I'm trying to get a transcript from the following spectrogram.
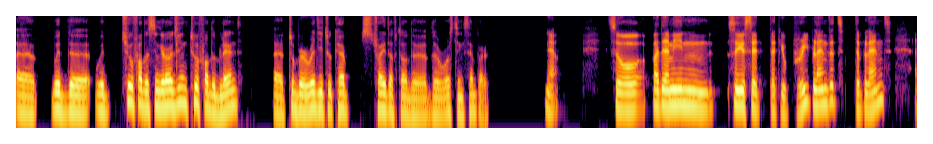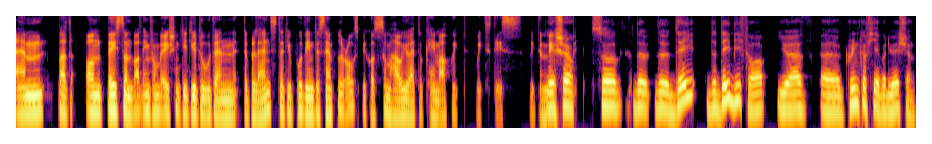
uh, with the with two for the single origin, two for the blend, uh, to be ready to cup straight after the the roasting sample. Yeah. So, but I mean, so you said that you pre-blended the blend, um, but on based on what information did you do then the blends that you put in the sample rows? Because somehow you had to came up with with this with the yeah, sure. So the the day the day before you have a green coffee evaluation.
